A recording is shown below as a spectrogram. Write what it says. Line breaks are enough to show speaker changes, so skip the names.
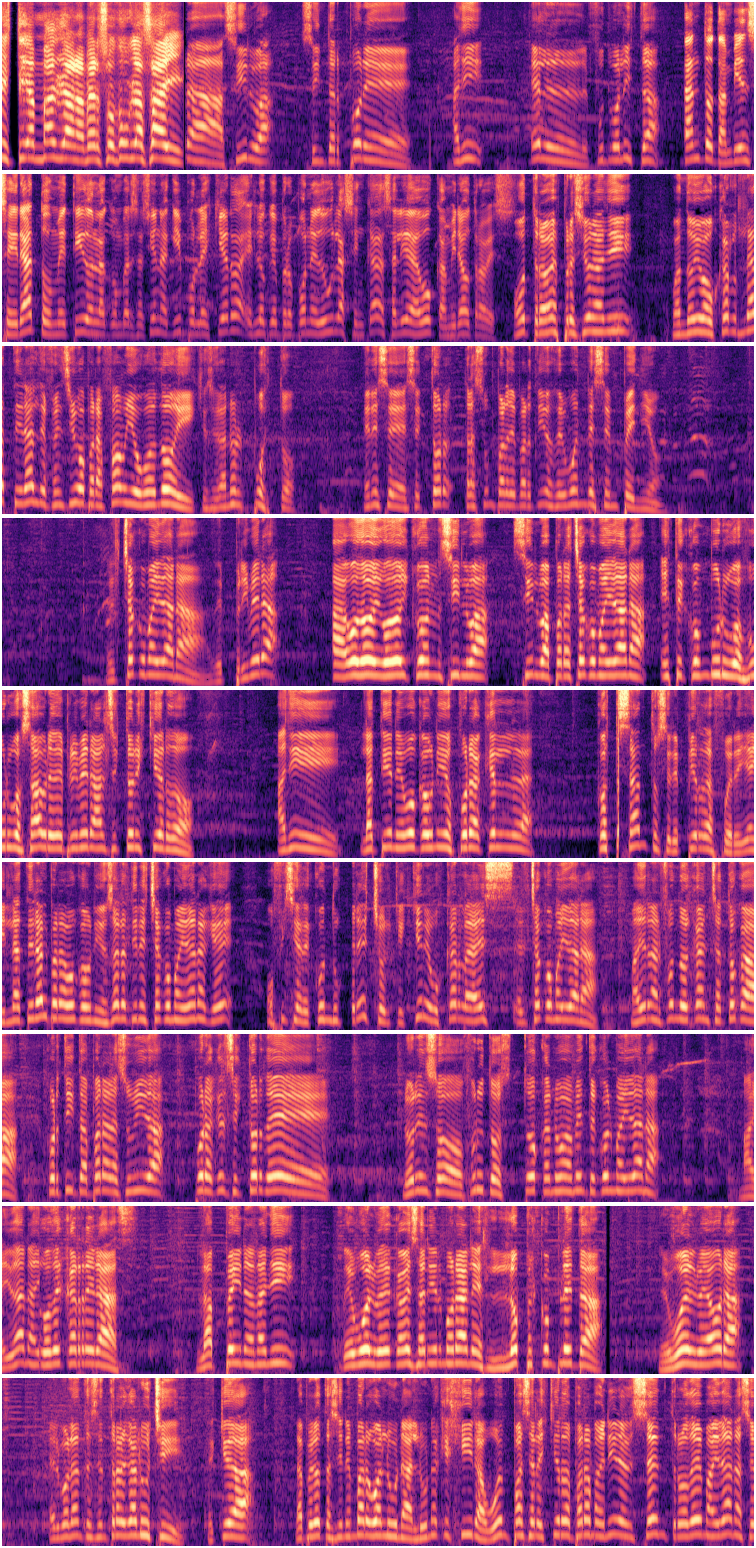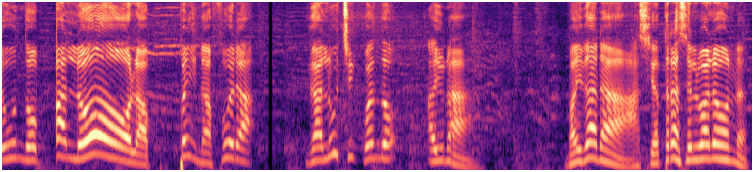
Cristian Maidana versus Douglas Hay.
Ahora Silva se interpone allí el futbolista.
Tanto también Cerato metido en la conversación aquí por la izquierda es lo que propone Douglas en cada salida de boca. Mirá otra vez.
Otra vez presión allí cuando iba a buscar lateral defensivo para Fabio Godoy, que se ganó el puesto en ese sector tras un par de partidos de buen desempeño. El Chaco Maidana de primera a Godoy, Godoy con Silva. Silva para Chaco Maidana. Este con Burgos. Burgos abre de primera al sector izquierdo. Allí la tiene Boca Unidos por aquel Costa Santos se le pierde afuera. Y hay lateral para Boca Unidos. Ya la tiene Chaco Maidana que oficia de conductor derecho. El que quiere buscarla es el Chaco Maidana. Maidana al fondo de cancha. Toca cortita para la subida por aquel sector de Lorenzo Frutos. Toca nuevamente con Maidana. Maidana de carreras. La peinan allí. Devuelve de cabeza Ariel Morales. López completa. Devuelve ahora el volante central Galucci. Le queda la pelota, sin embargo, a Luna. Luna que gira. Buen pase a la izquierda para venir el centro de Maidana. Segundo palo. La peina afuera. Galucci cuando hay una. Maidana hacia atrás el balón.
